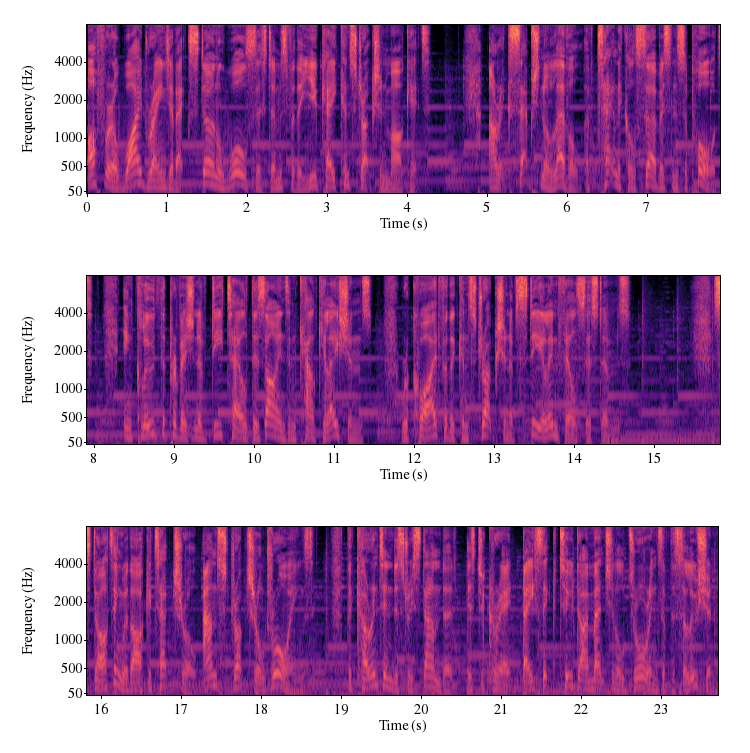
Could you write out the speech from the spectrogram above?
offer a wide range of external wall systems for the UK construction market. Our exceptional level of technical service and support includes the provision of detailed designs and calculations required for the construction of steel infill systems. Starting with architectural and structural drawings, the current industry standard is to create basic two-dimensional drawings of the solution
